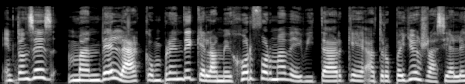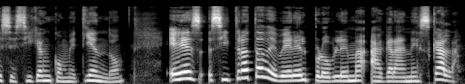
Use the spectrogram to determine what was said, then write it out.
Entonces, Mandela comprende que la mejor forma de evitar que atropellos raciales se sigan cometiendo es si trata de ver el problema a gran escala,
